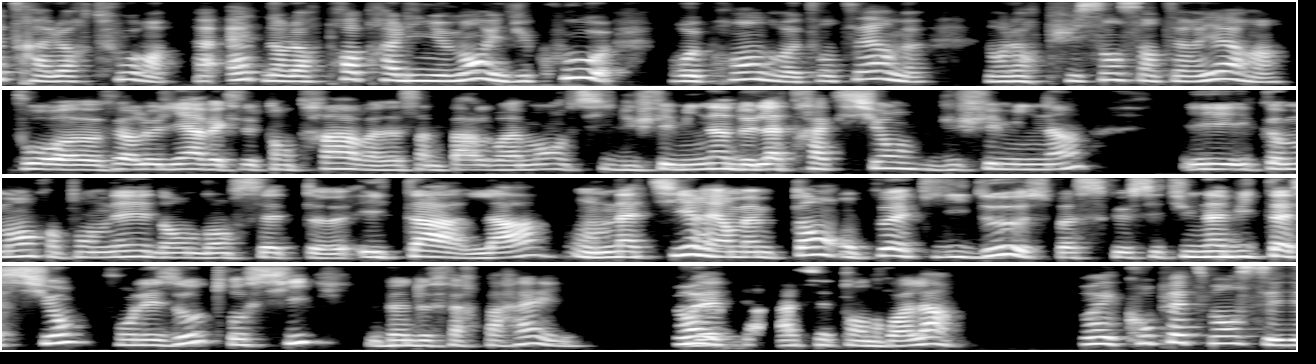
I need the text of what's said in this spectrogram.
être à leur tour, à être dans leur propre alignement et du coup reprendre ton terme dans leur puissance intérieure. Pour euh, faire le lien avec le tantra, ça me parle vraiment aussi du féminin, de l'attraction du féminin et comment quand on est dans, dans cet euh, état-là, on attire et en même temps on peut être leaduse parce que c'est une invitation pour les autres aussi eh bien, de faire pareil, d'être à cet endroit-là. Ouais, complètement. C'est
